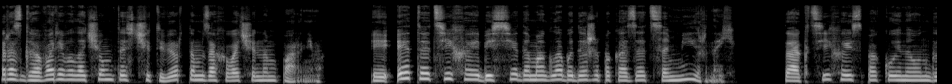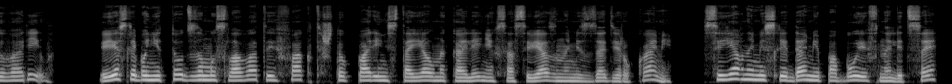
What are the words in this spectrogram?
разговаривал о чем-то с четвертым захваченным парнем. И эта тихая беседа могла бы даже показаться мирной. Так тихо и спокойно он говорил. Если бы не тот замысловатый факт, что парень стоял на коленях со связанными сзади руками, с явными следами побоев на лице,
